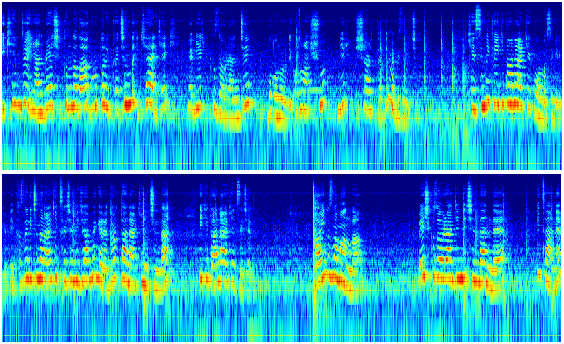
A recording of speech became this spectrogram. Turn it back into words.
İkinci yani B şıkkında da grupların kaçında iki erkek ve bir kız öğrenci bulunur diyor. O zaman şu bir şarttır değil mi bizim için? Kesinlikle iki tane erkek olması gerekiyor. E kızların içinden erkek seçemeyeceğime göre dört tane erkeğin içinden iki tane erkek seçelim. Aynı zamanda beş kız öğrencinin içinden de bir tane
